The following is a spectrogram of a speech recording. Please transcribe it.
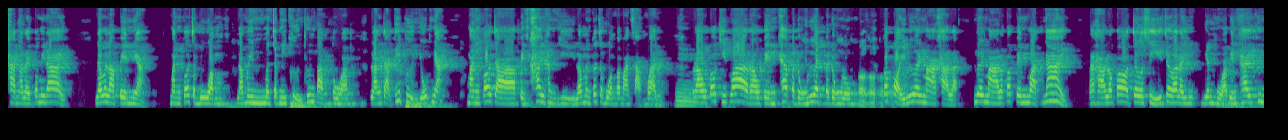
ทานอะไรก็ไม่ได้ แล้วเวลาเป็นเนี่ย มันก็จะบวมแล้วมันมันจะมีผื่นขึ้นตามตัว หลังจากที่ผื่นยุบเนี่ย มันก็จะเป็นไข้ทันที แล้วมันก็จะบวมประมาณสามวันอืมเราก็คิดว่าเราเป็นแค่ประดงเลือดประดงลมเออเออเออก็ปล่อยเลื่อยมาค่ะละเลื่อยมาแล้วก็เป็นหวัดง่ายนะคะ แล้วก็เจอสีเจออะไรเวียนหัวเป็นไข้ขึ้น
